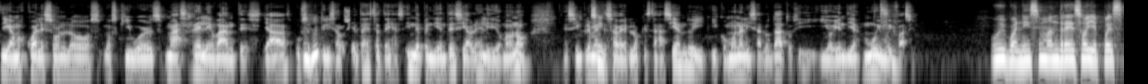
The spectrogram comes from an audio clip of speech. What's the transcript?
digamos, cuáles son los, los keywords más relevantes, ya utilizando ciertas estrategias, independientes si hablas el idioma o no. Es simplemente saber lo que estás haciendo y, y cómo analizar los datos. Y, hoy en día es muy, muy fácil. Uy, buenísimo, Andrés. Oye, pues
